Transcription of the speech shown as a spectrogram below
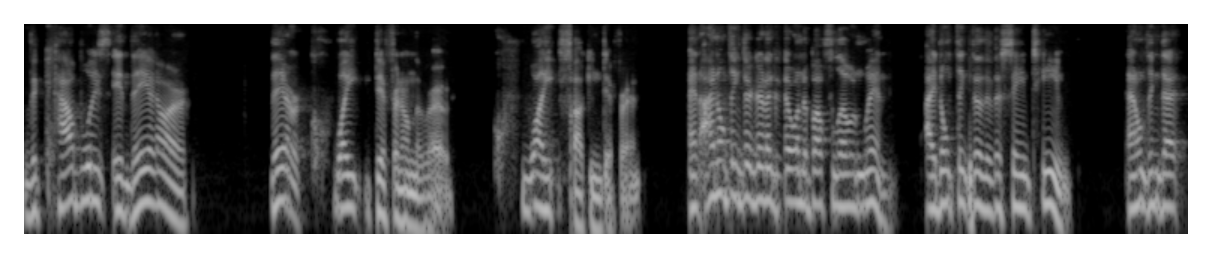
the Cowboys, eh, they are they are quite different on the road, quite fucking different. And I don't think they're going to go into Buffalo and win. I don't think they're the same team. I don't think that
